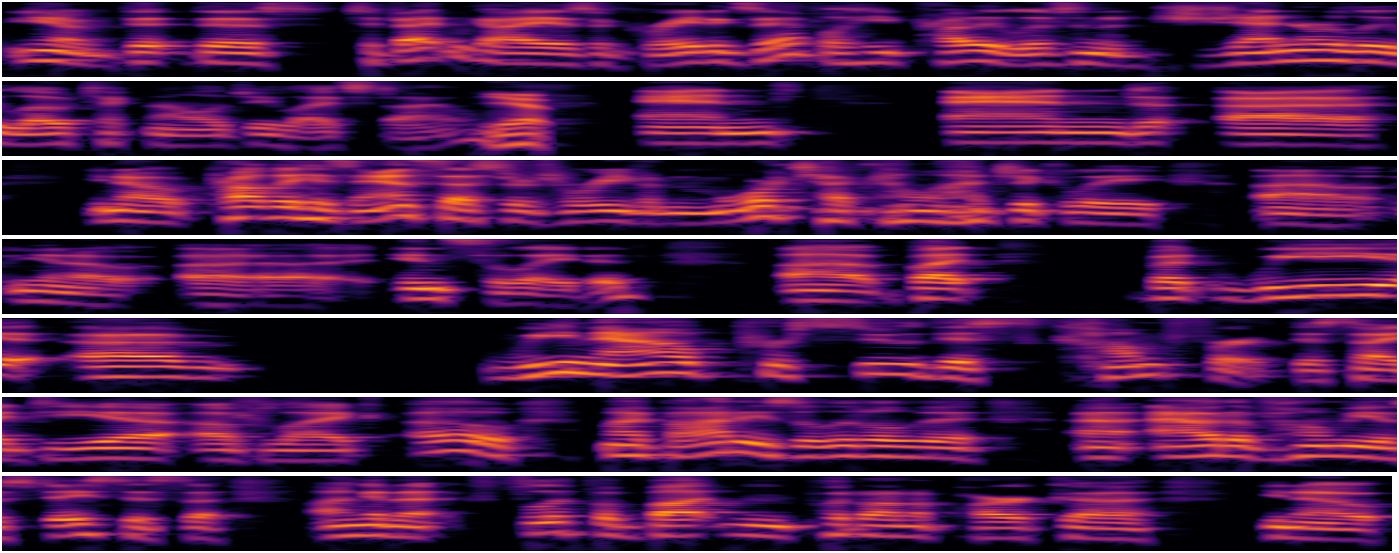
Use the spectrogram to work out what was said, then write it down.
you know, th- this Tibetan guy is a great example. He probably lives in a generally low technology lifestyle. Yep. And and uh, you know, probably his ancestors were even more technologically, uh, you know, uh, insulated. Uh, but but we um, we now pursue this comfort, this idea of like, oh, my body's a little bit uh, out of homeostasis. Uh, I'm going to flip a button, put on a parka, you know,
